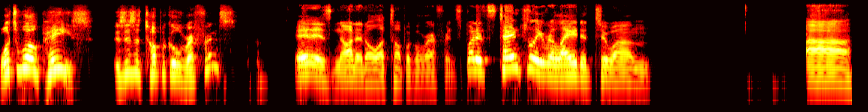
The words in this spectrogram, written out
What's world peace? Is this a topical reference? It is not at all a topical reference, but it's tangentially related to um uh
